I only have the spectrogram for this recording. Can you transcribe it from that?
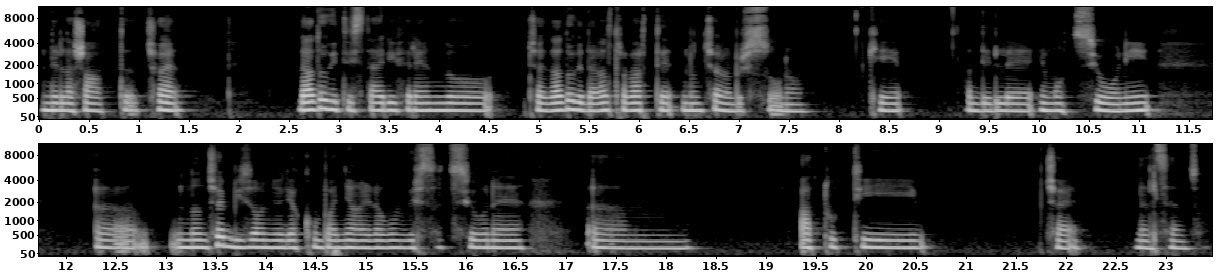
nella chat, cioè dato che ti stai riferendo, cioè dato che dall'altra parte non c'è una persona che ha delle emozioni, eh, non c'è bisogno di accompagnare la conversazione ehm, a tutti, cioè, nel senso,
